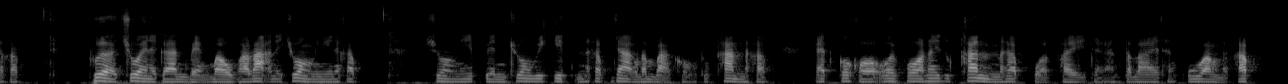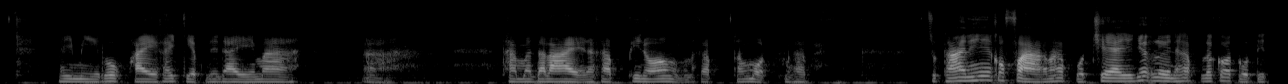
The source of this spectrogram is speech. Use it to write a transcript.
นะครับ เพื่อช่วยในการแบ่งเบาภาระในช่วงนี้นะครับ ช่วงนี้เป็นช่วงวิกฤตนะครับ ยากลำบากของทุกท่านนะครับแอดก็ขออวยพรให้ทุกท่านนะครับ ปลอดภัยจากอันตรายทั้งปวงนะครับ ไม่มีโรคภัยไข้เจ็บใด ๆ มา ทำอันตรายนะครับพี่น้องนะครับทั้งหมดนะครับ สุดท้ายนี้ก็ฝากนะครับกดแชร์เยอะๆเลยนะครับ แล้วก็กดติด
